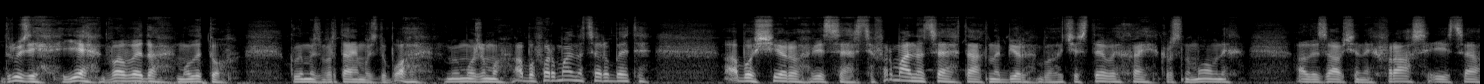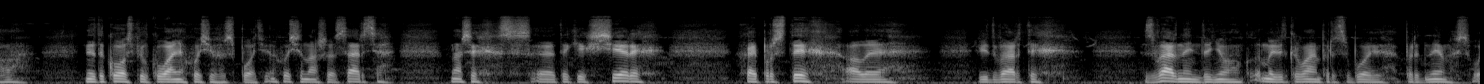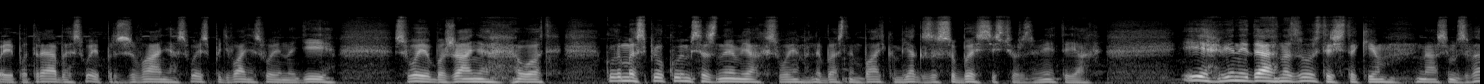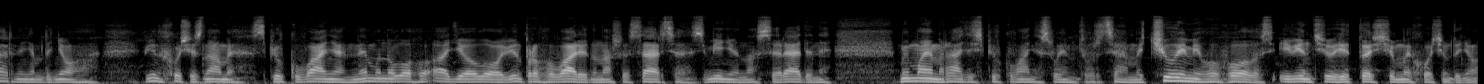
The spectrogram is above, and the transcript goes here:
Друзі, є два види молитов. Коли ми звертаємось до Бога, ми можемо або формально це робити, або щиро від серця. Формально це так, набір благочестивих, хай красномовних, але завчених фраз. І цього не такого спілкування хоче Господь. Він хоче нашого серця, наших е, таких щирих, хай простих, але відвертих звернень до нього, коли ми відкриваємо перед собою, перед ним свої потреби, свої переживання, свої сподівання, свої надії, свої бажання. От. Коли ми спілкуємося з ним як своїм небесним батьком, як з особистістю, розумієте, як. І він йде на зустріч таким нашим зверненням до нього. Він хоче з нами спілкування, не монологу, а діалогу. Він проговорює до нашого серця, змінює нас середини. Ми маємо радість спілкування своїм творцем. Ми чуємо його голос, і він чує те, що ми хочемо до нього.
